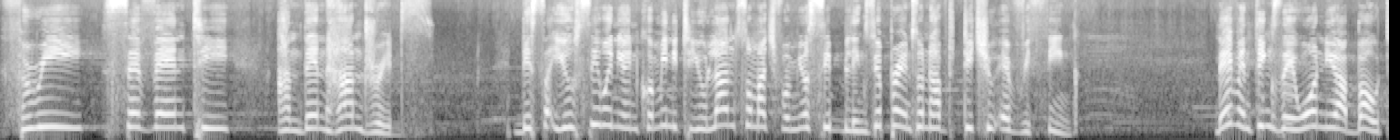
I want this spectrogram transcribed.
3, 70, and then hundreds. You see, when you're in community, you learn so much from your siblings. Your parents don't have to teach you everything. They even things they warn you about.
